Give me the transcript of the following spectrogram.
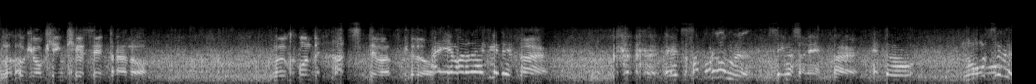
農業研究センターの。向こうで走ってますけど。はい、山田大輔です。はい。えっと、札幌ドーム過ぎましたね。はい。えっと、もうすぐ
